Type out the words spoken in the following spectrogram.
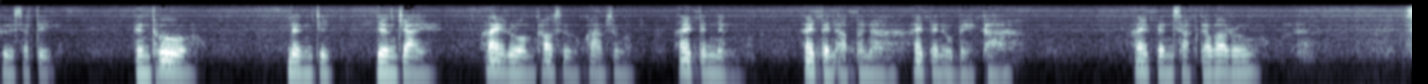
คือสติ เป็นผู้ดึงจิตดึงใจให้รวมเข้าสู่ความสงบ ให้เป็นหนึ่ง ให้เป็นอัปปนา ให้เป็นอุเบกขา ให้เป็นสักแต่ว่ารู้ ส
